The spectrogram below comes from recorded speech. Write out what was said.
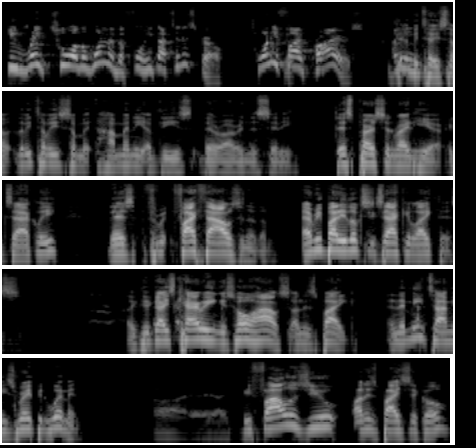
he raped two other women before he got to this girl. Twenty five priors. I let mean, me tell you some. Let me tell you some. How many of these there are in the city? This person right here, exactly. There's three, five thousand of them. Everybody looks exactly like this. Like the guy's carrying his whole house on his bike. And in the meantime, he's raping women. Oh, yeah, yeah. He follows you on his bicycle.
